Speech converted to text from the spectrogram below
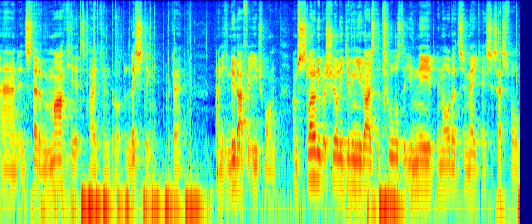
and instead of market I can put listing okay and you can do that for each one I'm slowly but surely giving you guys the tools that you need in order to make a successful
